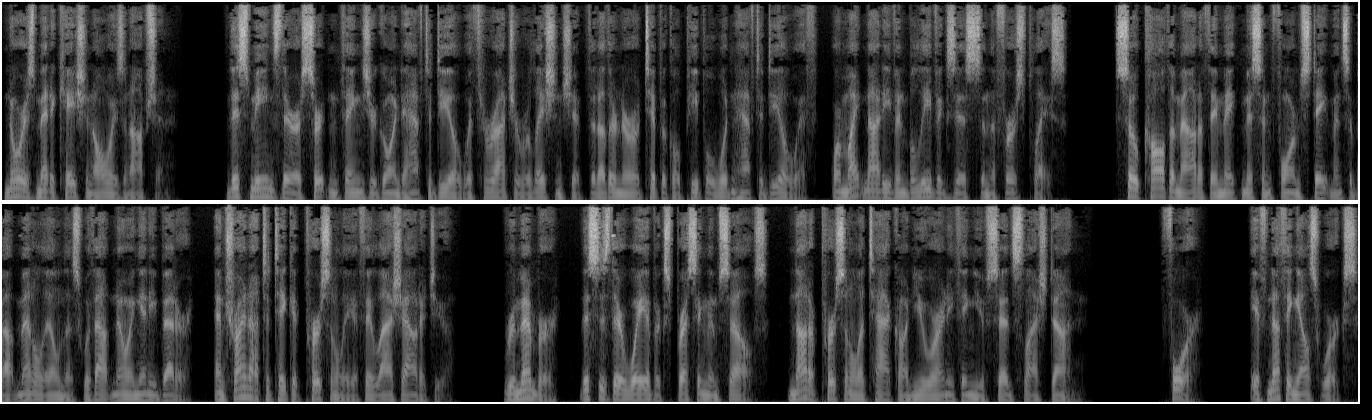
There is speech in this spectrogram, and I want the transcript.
nor is medication always an option. This means there are certain things you're going to have to deal with throughout your relationship that other neurotypical people wouldn't have to deal with, or might not even believe exists in the first place. So call them out if they make misinformed statements about mental illness without knowing any better, and try not to take it personally if they lash out at you. Remember, this is their way of expressing themselves, not a personal attack on you or anything you've said slash done. 4. If nothing else works,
